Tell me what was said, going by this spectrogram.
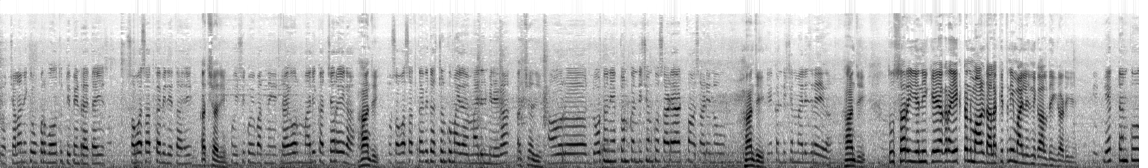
तो चलाने के ऊपर बहुत डिपेंड रहता है सवा सात का भी देता है। अच्छा जी। वैसी कोई बात नहीं ड्राइवर मालिक अच्छा रहेगा हाँ जी। तो सवा सात का भी दस टन को माइलेज मिलेगा। अच्छा जी। और दो टन एक टन कंडीशन को साढ़े आठ साढ़े नौ हाँ जी। ये कंडीशन माइलेज रहेगा। हाँ जी। तो सर यानी कि अगर एक टन माल डाला कितनी माइलेज निकाल देगी गाड़ी ये? एक टन को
